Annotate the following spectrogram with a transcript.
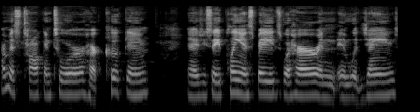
I miss talking to her, her cooking, and as you say, playing spades with her and, and with James,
